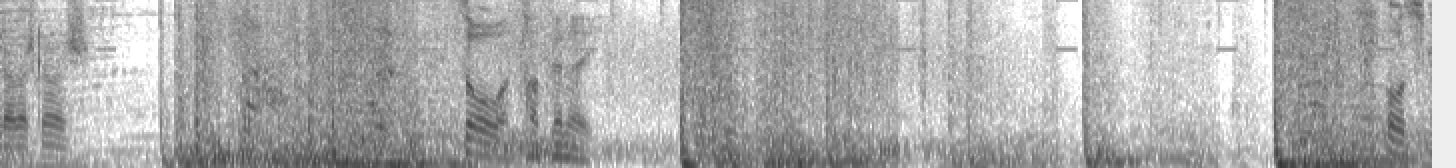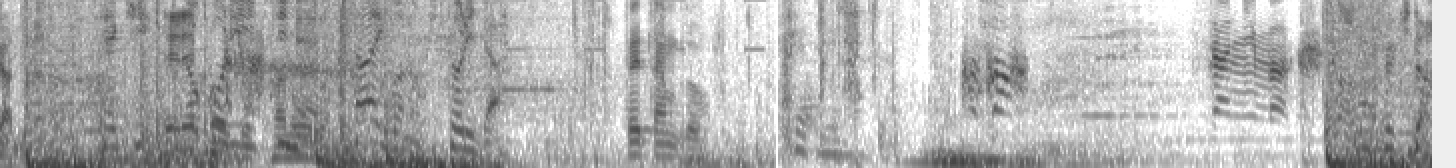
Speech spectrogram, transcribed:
Carnage, carnage. そうはさせない惜しかった敵残りート可1能名最後の1人だ Pète un bro. 完璧だ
